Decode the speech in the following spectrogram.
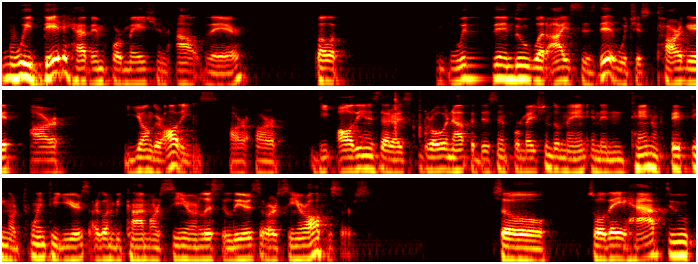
We did have information out there, but we didn't do what ISIS did, which is target our younger audience, our our the audience that is growing up at this information domain and in 10 or 15 or 20 years are going to become our senior enlisted leaders or our senior officers. So so they have to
